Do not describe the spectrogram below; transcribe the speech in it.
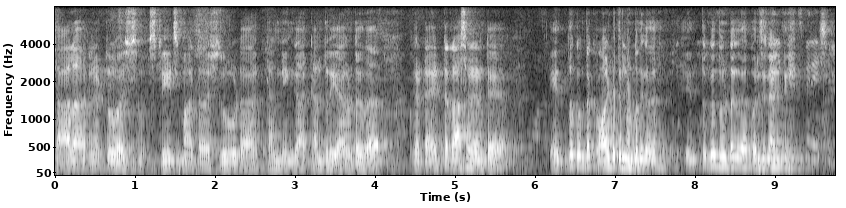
చాలా వినట్టు స్ట్రీట్స్ మాట ష్రూడా కన్నింగా కంత్రిగా ఉంటుంది కదా. ఒక డైరెక్టర్ రాశాడంటే ఎంతో కొంత క్వాలిటీ ఉంటుంది కదా. ఎంతో కొంత ఉంటుంది కదా ఒరిజినాలిటీ. ఇన్స్పిరేషన్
